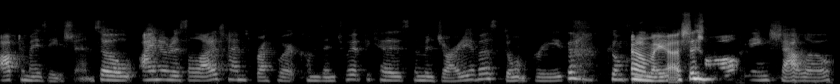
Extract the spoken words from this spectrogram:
optimization. So I notice a lot of times breath work comes into it because the majority of us don't breathe completely. Oh my gosh. all being shallow.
